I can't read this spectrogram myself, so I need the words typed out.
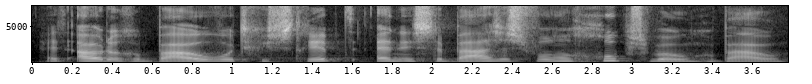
Het oude gebouw wordt gestript en is de basis voor een groepswoongebouw.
